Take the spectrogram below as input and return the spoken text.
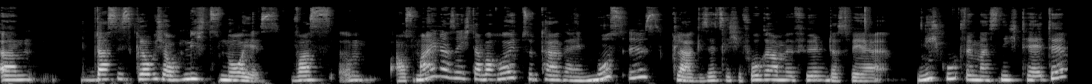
Ähm, das ist, glaube ich, auch nichts Neues. Was ähm, aus meiner Sicht aber heutzutage ein Muss ist, klar, gesetzliche Vorgaben erfüllen, das wäre nicht gut, wenn man es nicht täte.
